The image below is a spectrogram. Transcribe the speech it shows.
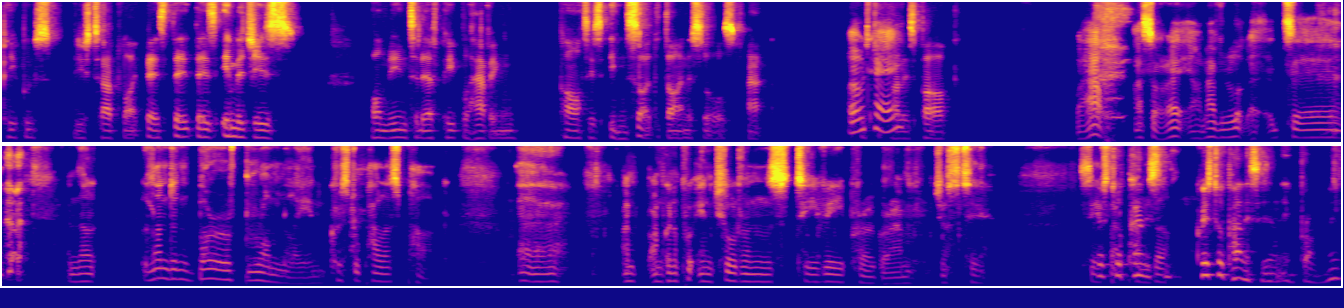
people used to have like there's there, there's images on the internet of people having parties inside the dinosaurs at Okay. Palace Park Wow, that's all right. I'm having a look at. Uh, and the London Borough of Bromley in Crystal Palace Park. Uh, I'm I'm going to put in children's TV program just to see if Crystal that comes Palace up. Crystal Palace isn't in Bromley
